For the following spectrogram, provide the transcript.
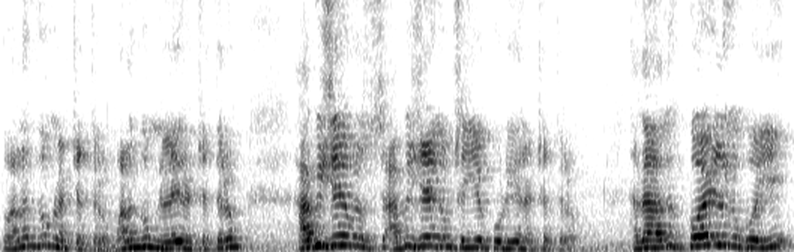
வணங்கும் நட்சத்திரம் வணங்கும் நிலை நட்சத்திரம் அபிஷேகம் அபிஷேகம் செய்யக்கூடிய நட்சத்திரம். அதாவது கோயிலுக்கு போய்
